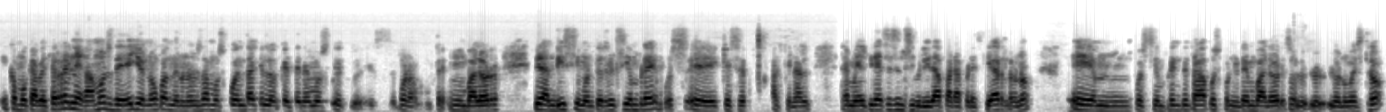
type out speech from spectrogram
y como que a veces renegamos de ello, ¿no? Cuando no nos damos cuenta que lo que tenemos es, bueno, un valor grandísimo. Entonces él siempre, pues eh, que se, al final también él tiene esa sensibilidad para apreciarlo, ¿no? Em, pues siempre intentaba pues poner en valor eso, lo, nuestro,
